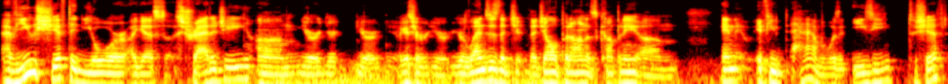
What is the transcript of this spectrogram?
Have you shifted your, I guess, strategy, um, your, your, your, I guess your, your, your lenses that you, that y'all put on as a company? Um, and if you have, was it easy to shift?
